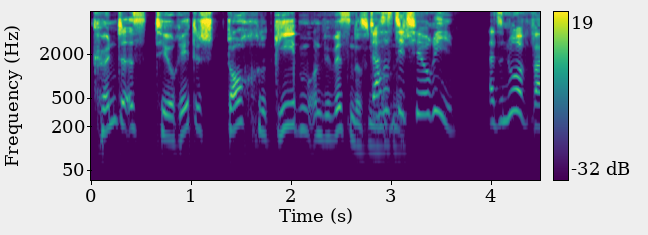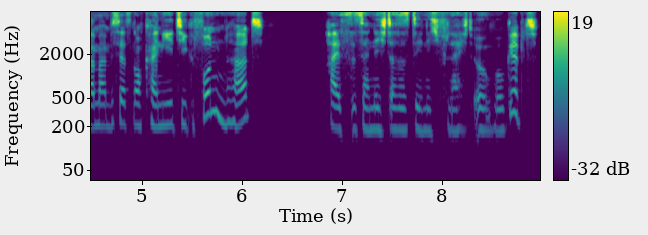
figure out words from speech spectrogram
könnte es theoretisch doch geben und wir wissen das, Das noch ist die nicht. Theorie. Also nur weil man bis jetzt noch keinen Yeti gefunden hat, heißt es ja nicht, dass es den nicht vielleicht irgendwo gibt.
